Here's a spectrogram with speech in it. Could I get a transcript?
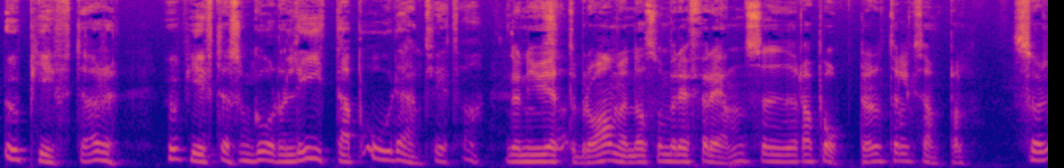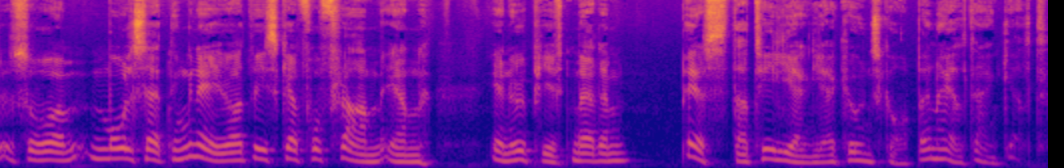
uppgifter uppgifter som går att lita på ordentligt. Va? Den är ju så, jättebra att använda som referens i rapporter till exempel. Så, så målsättningen är ju att vi ska få fram en, en uppgift med den bästa tillgängliga kunskapen helt enkelt.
